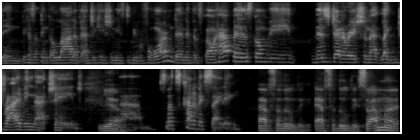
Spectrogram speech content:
thing because I think a lot of education needs to be reformed. And if it's going to happen, it's going to be this generation that like driving that change. Yeah. Um, so it's kind of exciting. Absolutely, absolutely. So I'm gonna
